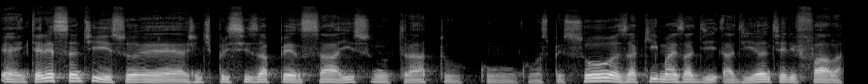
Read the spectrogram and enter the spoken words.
É interessante isso. É, a gente precisa pensar isso no trato com, com as pessoas. Aqui mais adi adiante ele fala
